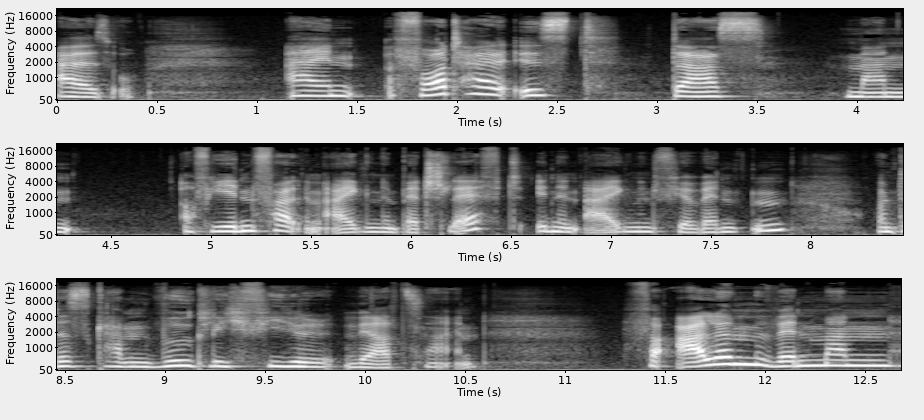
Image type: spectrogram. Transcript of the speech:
Also, ein Vorteil ist, dass man auf jeden Fall im eigenen Bett schläft, in den eigenen vier Wänden und das kann wirklich viel wert sein. Vor allem, wenn man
